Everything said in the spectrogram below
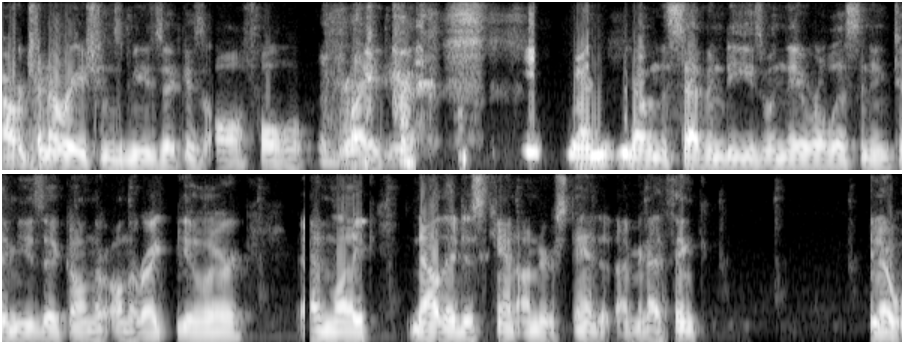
our generation's music is awful. Like when you know in the '70s when they were listening to music on the on the regular, and like now they just can't understand it. I mean, I think you know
